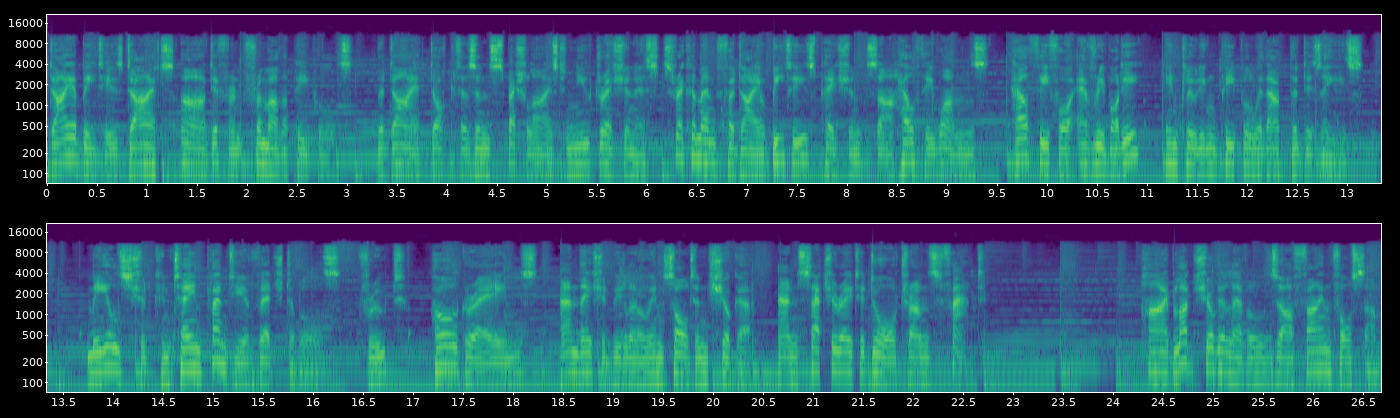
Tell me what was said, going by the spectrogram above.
Diabetes diets are different from other people's. The diet doctors and specialized nutritionists recommend for diabetes patients are healthy ones, healthy for everybody, including people without the disease. Meals should contain plenty of vegetables, fruit, whole grains, and they should be low in salt and sugar, and saturated or trans fat. High blood sugar levels are fine for some,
